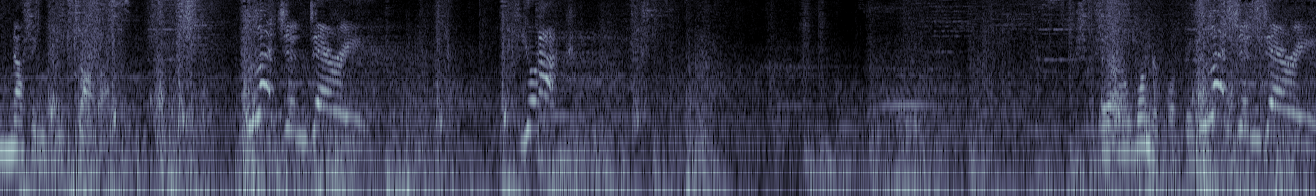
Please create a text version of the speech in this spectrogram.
Nothing can stop us. Legendary. Your back. There are wonderful things. Legendary!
